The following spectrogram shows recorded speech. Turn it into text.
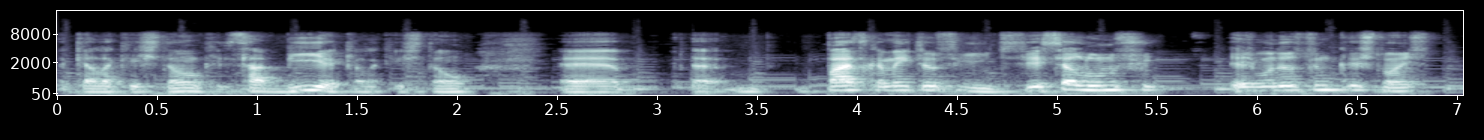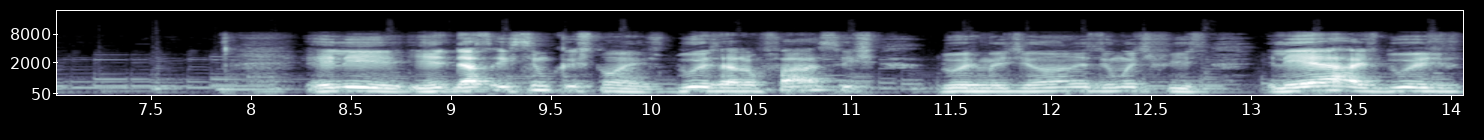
aquela questão, que ele sabia aquela questão. É, é basicamente é o seguinte, se esse aluno respondeu cinco questões, ele e dessas cinco questões, duas eram fáceis, duas medianas e uma difícil. Ele erra as duas,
